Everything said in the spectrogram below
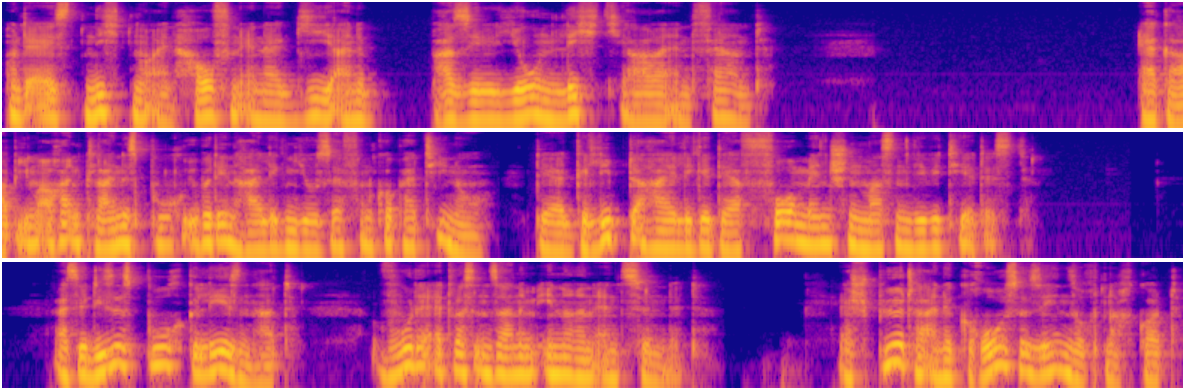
und er ist nicht nur ein Haufen Energie, eine Basillion Lichtjahre entfernt. Er gab ihm auch ein kleines Buch über den heiligen Josef von Cupertino, der geliebte Heilige, der vor Menschenmassen levitiert ist. Als er dieses Buch gelesen hat, wurde etwas in seinem Inneren entzündet. Er spürte eine große Sehnsucht nach Gott,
